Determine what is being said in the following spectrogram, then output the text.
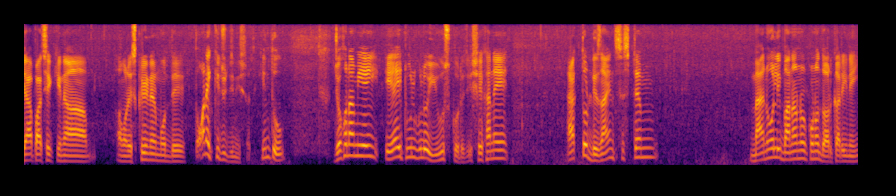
গ্যাপ আছে কি না আমার স্ক্রিনের মধ্যে, তো অনেক কিছু জিনিস আছে। কিন্তু যখন আমি এই এআই টুলগুলো ইউজ করেছি, সেখানে এক তো ডিজাইন সিস্টেম ম্যানুয়ালি বানানোর কোনো দরকারই নেই,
